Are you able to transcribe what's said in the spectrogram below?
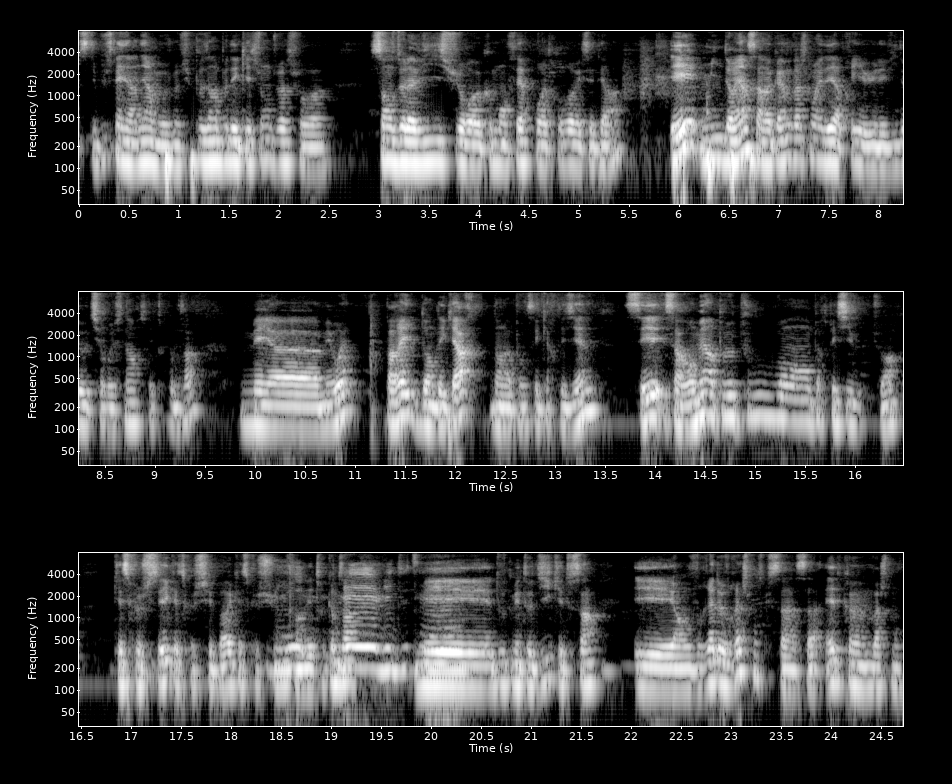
c'était plus l'année dernière, mais où je me suis posé un peu des questions, tu vois, sur euh, sens de la vie, sur euh, comment faire pour être heureux, etc. Et mine de rien, ça m'a quand même vachement aidé. Après, il y a eu les vidéos de Cyrus North, des trucs comme ça. Mais, euh, mais ouais, pareil, dans Descartes, dans la pensée cartésienne, c'est, ça remet un peu tout en perspective, tu vois. Qu'est-ce que je sais, qu'est-ce que je sais pas, qu'est-ce que je suis, Oui, enfin, des trucs comme ça le, doute. euh, mais doute méthodique et tout ça. Et en vrai de vrai, je pense que ça, ça aide quand même vachement.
